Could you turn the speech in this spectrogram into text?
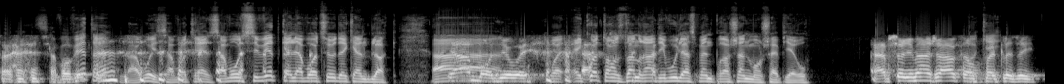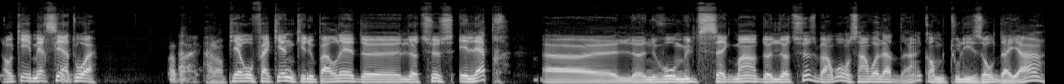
ça, ça, va vite, hein? Ah oui, ça va très, ça va aussi vite que la voiture de Ken Block. Ah, mon Dieu, oui. ouais. Écoute, on se donne rendez-vous la semaine prochaine, mon cher Pierrot. Absolument, Jacques, ça me fait plaisir. OK, merci à toi. Alors, Pierrot Fakin qui nous parlait de Lotus Elettre, euh, le nouveau multisegment de Lotus. Ben oui, on s'en va là-dedans, comme tous les autres d'ailleurs.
